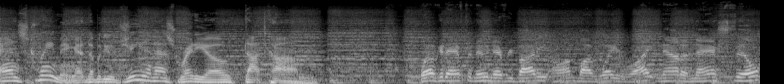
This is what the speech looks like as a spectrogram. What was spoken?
and streaming at WGNSradio.com. Well, good afternoon, everybody. On my way right now to Nashville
